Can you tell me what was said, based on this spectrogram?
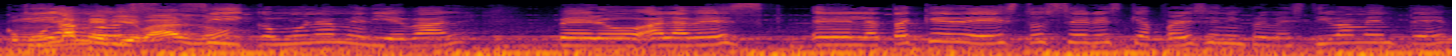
Como una medieval, ¿no? Sí, como una medieval, pero a la vez el ataque de estos seres que aparecen intempestivamente.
